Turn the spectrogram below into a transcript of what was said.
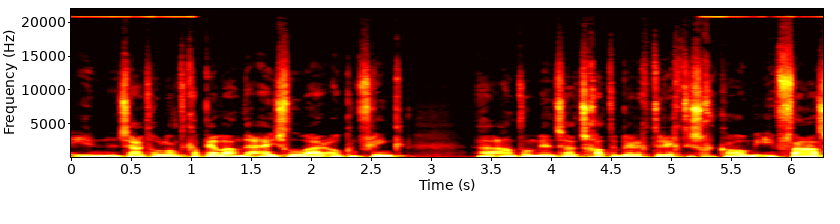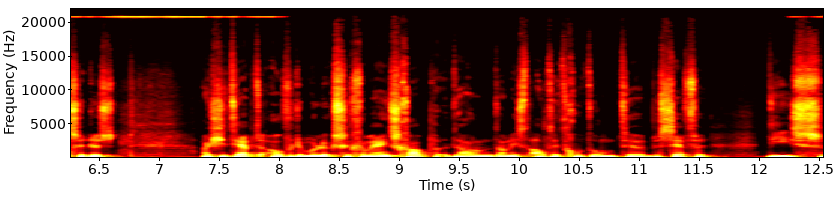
in Zuid-Holland, Capelle aan de IJssel, waar ook een flink aantal mensen uit Schattenberg terecht is gekomen in fase. Dus als je het hebt over de Molukse gemeenschap, dan, dan is het altijd goed om te beseffen. Die is,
